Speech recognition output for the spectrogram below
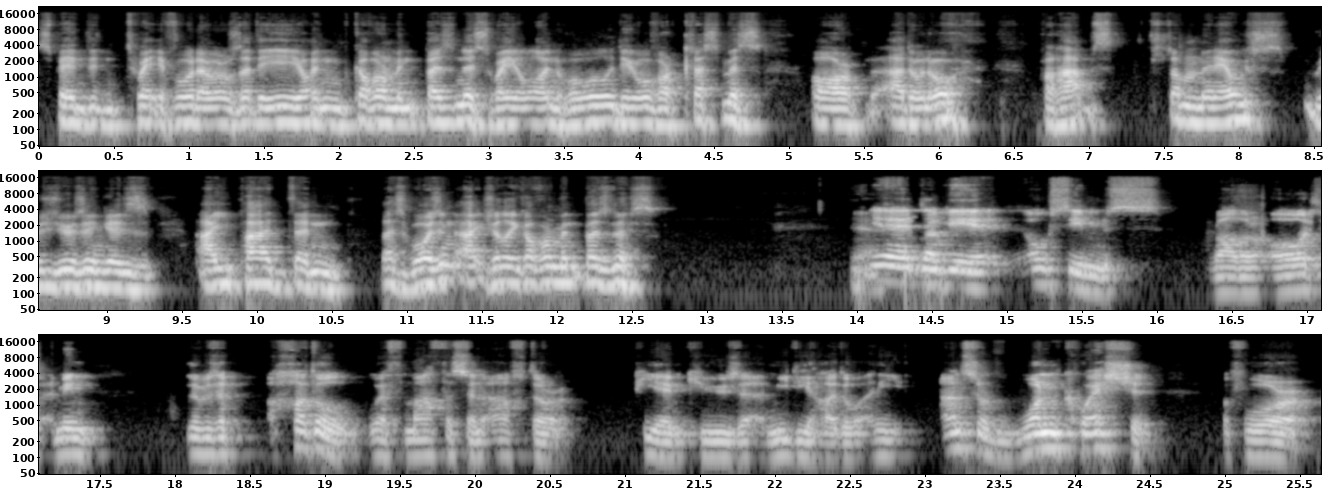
spending 24 hours a day on government business while on holiday over Christmas, or I don't know, perhaps someone else was using his iPad and this wasn't actually government business. Yeah, yeah Dougie, it all seems rather odd. I mean, there was a, a huddle with Matheson after PMQs at a media huddle, and he answered one question before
